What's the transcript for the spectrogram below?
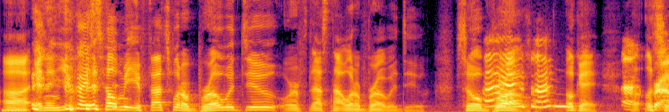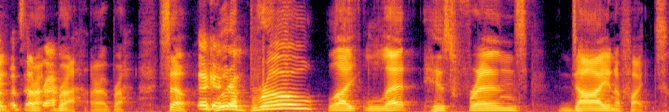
uh, and then you guys tell me if that's what a bro would do or if that's not what a bro would do. So, a bro. Okay, uh, let's see. what's up, all right, bruh. All right, bruh. So, Okay, would a bro like let his friends die in a fight?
